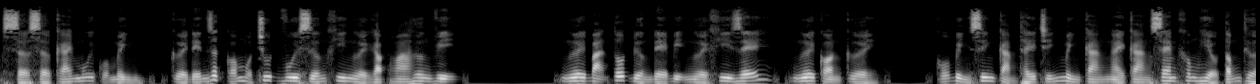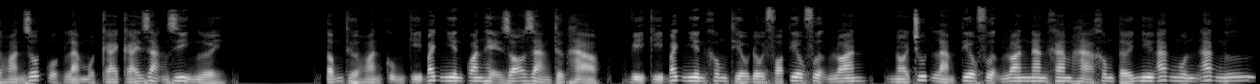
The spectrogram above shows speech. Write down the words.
sờ sờ cái mũi của mình, cười đến rất có một chút vui sướng khi người gặp hòa hương vị. Ngươi bạn tốt đường để bị người khi dễ, ngươi còn cười. Cố Bình Sinh cảm thấy chính mình càng ngày càng xem không hiểu Tống Thừa Hoàn rốt cuộc là một cái cái dạng gì người. Tống Thừa Hoàn cùng Kỳ Bách Nhiên quan hệ rõ ràng thực hảo, vì Kỳ Bách Nhiên không thiếu đối phó Tiêu Phượng Loan, nói chút làm Tiêu Phượng Loan nan kham hà không tới như ác ngôn ác ngữ.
